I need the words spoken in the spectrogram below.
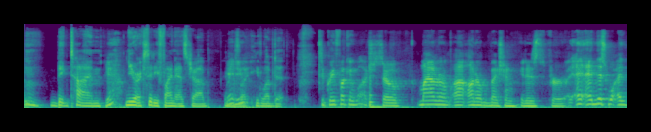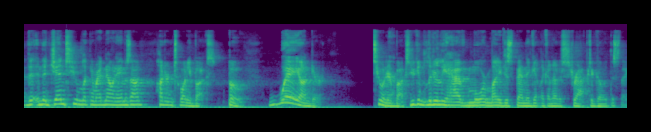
big time Yeah. New York City finance job. And Yeah, dude. like, he loved it. it's a great fucking watch. So my honor, uh, honorable mention it is for and, and this one in the Gen two I'm looking right now on Amazon, 120 bucks. Boom, way under, 200 bucks. You can literally have more money to spend and get like another strap to go with this thing.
